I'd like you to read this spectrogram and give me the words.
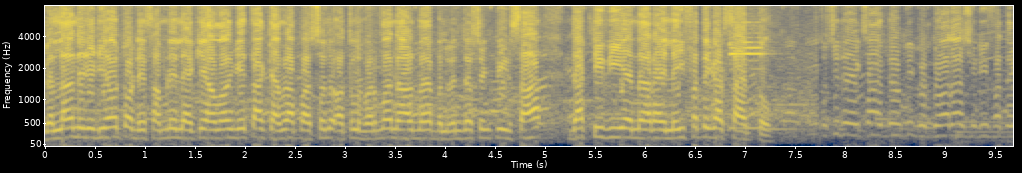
ਗੱਲਾਂ ਨੇ ਜਿਹੜੀਆਂ ਉਹ ਤੁਹਾਡੇ ਸਾਹਮਣੇ ਲੈ ਕੇ ਆਵਾਂਗੇ। ਤਾਂ ਕੈਮਰਾ ਪਰਸਨ ਅਤੁਲ ਵਰਮਾ ਨਾਲ ਮੈਂ ਬਲਵਿੰਦਰ ਸਿੰਘ ਢੀਂਡਸਾ ਦਾ ਟੀਵੀ ਐਨਆਰਆਈ ਲਈ ਫਤਿਹਗੜ੍ਹ ਸਾਹਿਬ ਤੋਂ। ਤੁਸੀਂ ਦੇਖ ਸਕਦੇ ਹੋ ਕਿ ਗੁਰਦੁਆਰਾ ਸ਼੍ਰੀ ਫਤਿਹਗੜ੍ਹ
